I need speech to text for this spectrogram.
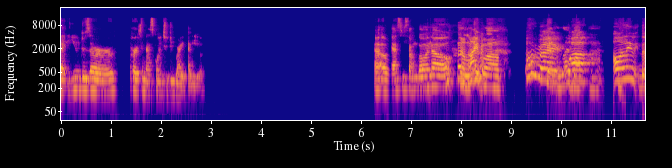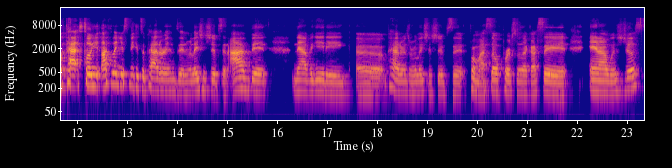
that you deserve a person that's going to do right by you. Uh oh, I see something going on. the light bulb. All right. Well, only the pat. So you, I feel like you're speaking to patterns in relationships, and I've been navigating uh patterns and relationships for myself personally, like I said, and I was just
